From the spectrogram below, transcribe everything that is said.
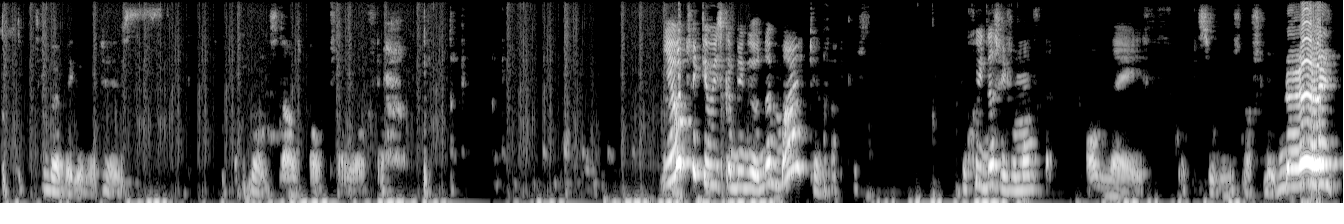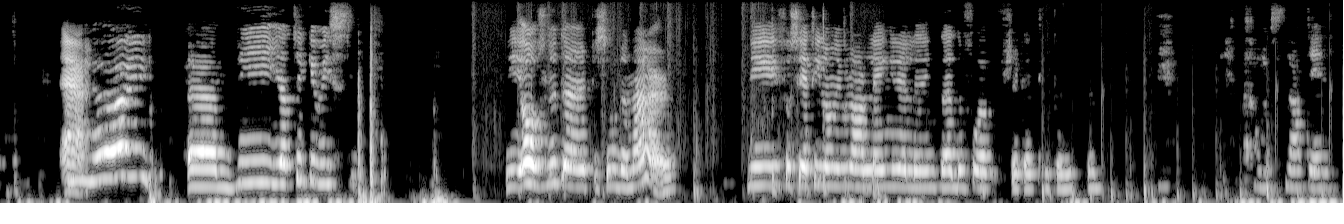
Jag ska börja bygga ett hus. Någonstans bort från Joshua. Jag tycker vi ska bygga under marken faktiskt. Då skyddas vi från monster. Åh nej, episoden är snart slut. Nej! Äh. Nej! Ehm, vi, jag tycker vi, vi avslutar episoden här. Ni får se till om ni vill ha den längre eller inte. Då får jag försöka klippa ut den. Kommer snart ut.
